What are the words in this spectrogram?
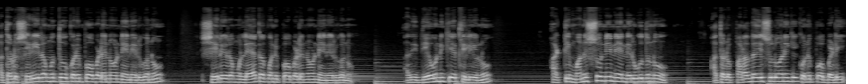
అతడు శరీరముతో కొనిపోబడెను నేను ఎరుగను. శరీరము లేక కొనిపోబడెను నేను ఎరుగను. అది దేవునికే తెలియను. అట్టి మనుషుని నేను ఎరుగుదును. అతడు పరదేశులోనికి కొనిపోబడి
